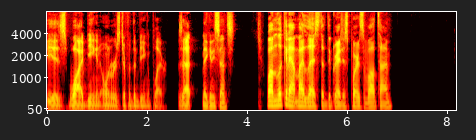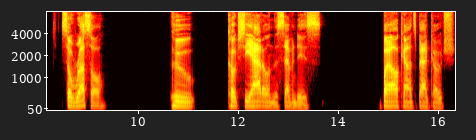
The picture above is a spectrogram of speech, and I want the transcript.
is why being an owner is different than being a player. Does that make any sense? Well, I'm looking at my list of the greatest players of all time. So Russell, who coached Seattle in the 70s, by all accounts, bad coach.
